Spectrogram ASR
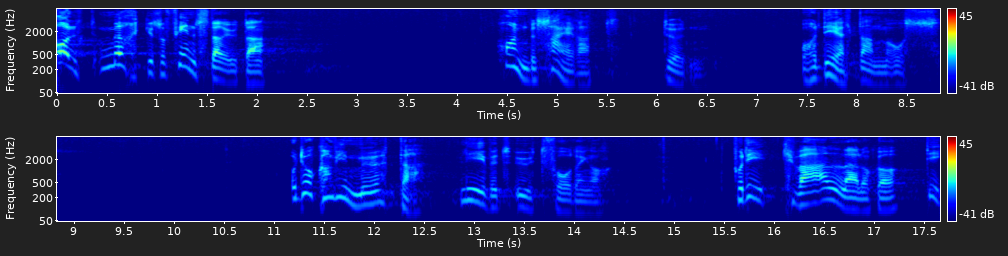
alt mørket som fins der ute. Han beseiret døden og har delt den med oss. Og da kan vi møte livets utfordringer fordi kveldene dere, de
